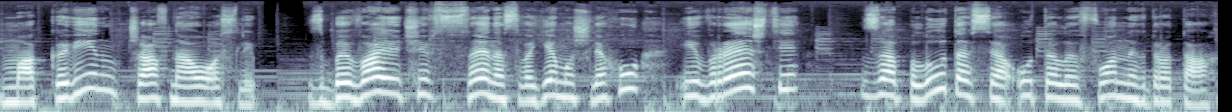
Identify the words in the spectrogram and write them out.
Макквін мчав на осліп, збиваючи все на своєму шляху і врешті заплутався у телефонних дротах.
